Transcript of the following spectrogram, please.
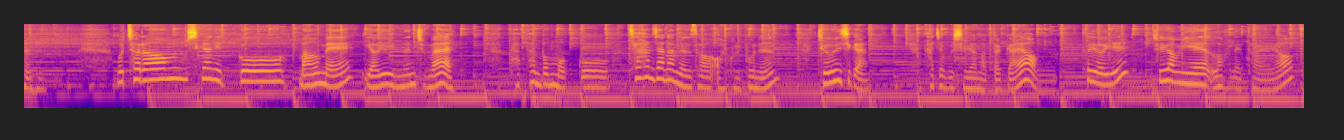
모처럼 시간 있고 마음에 여유 있는 주말 밥 한 번 먹고 차 한 잔 하면서 얼굴 보는 좋은 시간 가져보시면 어떨까요? 토요일 주현미의 러브레터예요.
